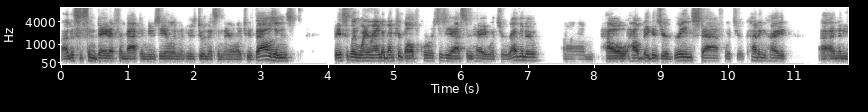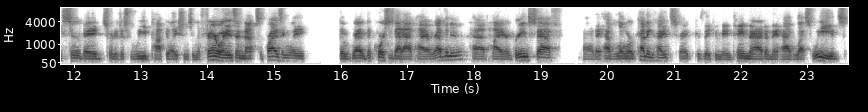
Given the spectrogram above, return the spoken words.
Uh, this is some data from back in New Zealand when he was doing this in the early 2000s. Basically, went around a bunch of golf courses. He asked them, "Hey, what's your revenue? Um, how how big is your green staff? What's your cutting height?" Uh, and then he surveyed sort of just weed populations in the fairways. And not surprisingly, the the courses that have higher revenue have higher green staff, uh, they have lower cutting heights, right? Because they can maintain that and they have less weeds.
